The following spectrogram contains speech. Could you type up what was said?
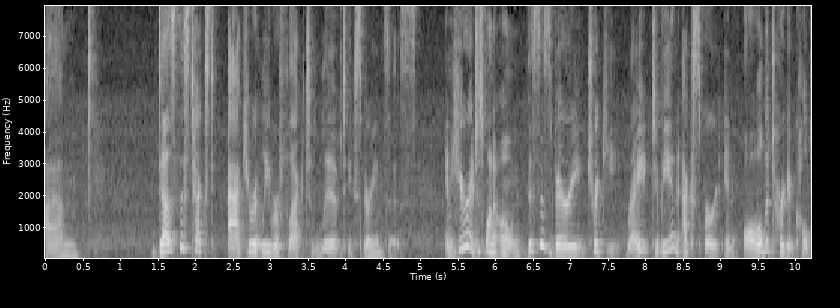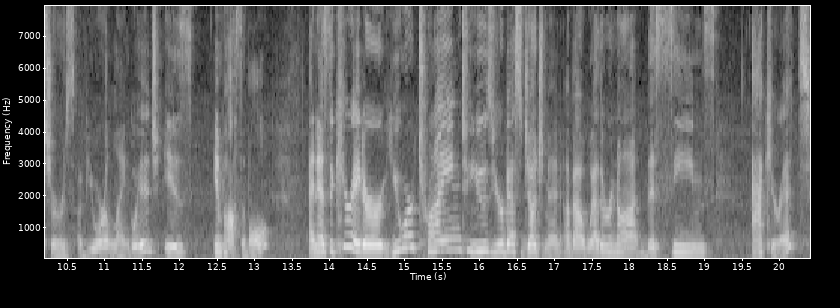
Um, does this text accurately reflect lived experiences? And here I just want to own this is very tricky, right? To be an expert in all the target cultures of your language is impossible. And as the curator, you are trying to use your best judgment about whether or not this seems accurate.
